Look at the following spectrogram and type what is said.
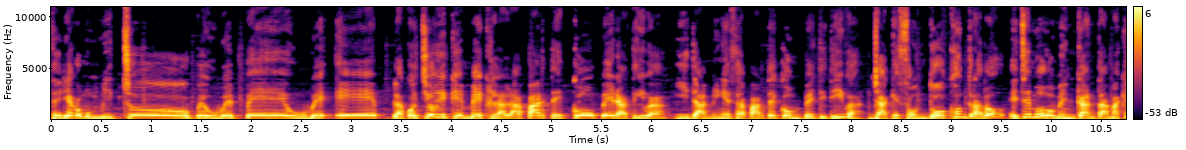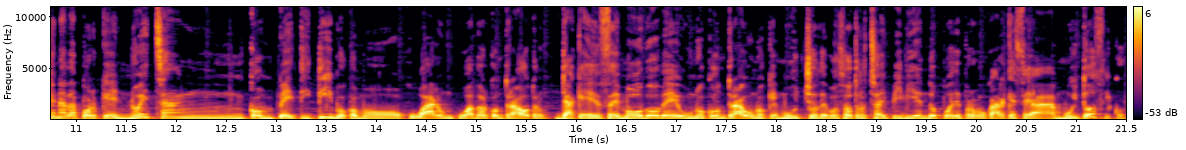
Sería como un mixto PvP, VE. La cuestión es que mezcla la parte cooperativa y también esa parte competitiva, ya que son dos contra dos. Este modo me encanta más que nada porque no es tan competitivo como jugar un jugador contra otro, ya que ese modo de uno contra uno que muchos de vosotros estáis pidiendo puede provocar que sea muy tóxico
